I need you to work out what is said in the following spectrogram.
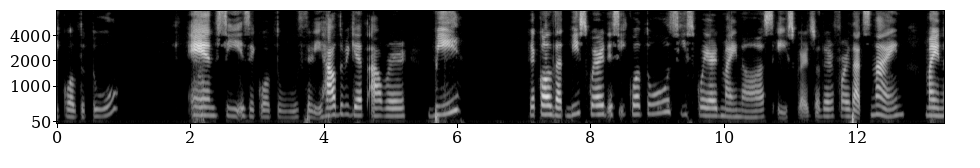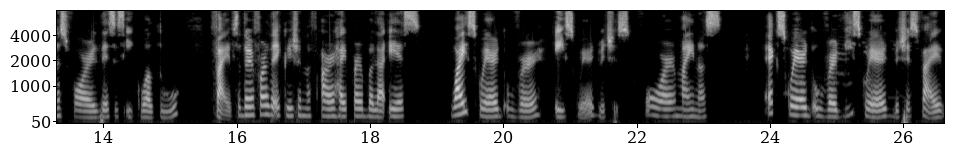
equal to 2 and c is equal to 3 how do we get our b? Recall that b squared is equal to c squared minus a squared. So therefore that's 9 minus 4 this is equal to 5 so therefore the equation of our hyperbola is y squared over a squared, which is 4, minus x squared over b squared, which is 5.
